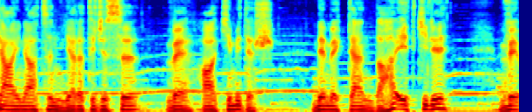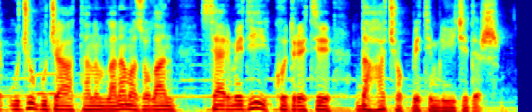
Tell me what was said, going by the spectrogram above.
kainatın yaratıcısı ve hakimidir demekten daha etkili ve ucu bucağı tanımlanamaz olan sermediği kudreti daha çok betimleyicidir.''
